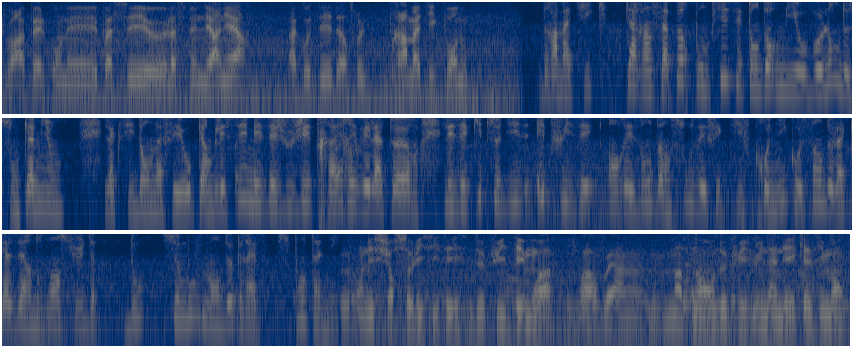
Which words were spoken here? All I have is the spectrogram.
Je vous rappelle qu'on est passé euh, la semaine dernière à côté d'un truc dramatique pour nous. Dramatique, car un sapeur-pompier s'est endormi au volant de son camion. L'accident n'a fait aucun blessé, mais est jugé très révélateur. Les équipes se disent épuisées en raison d'un sous-effectif chronique au sein de la caserne Rouen-Sud, d'où ce mouvement de grève spontané. Euh, On est sursollicité depuis des mois, voire voire, euh, maintenant depuis une année quasiment,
